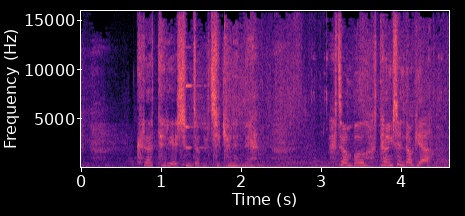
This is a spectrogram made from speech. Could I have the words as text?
크라테리의 심정을 지켜냈네. 전부 당신 덕이야.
